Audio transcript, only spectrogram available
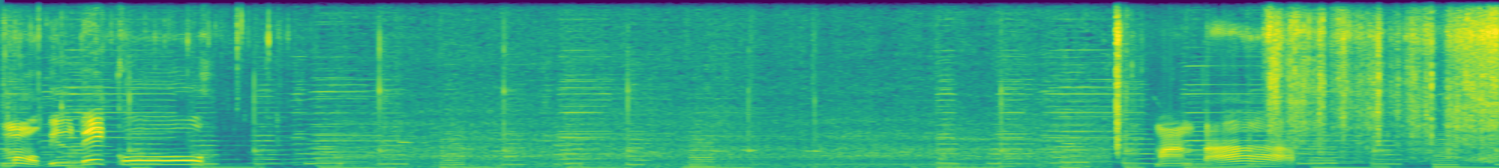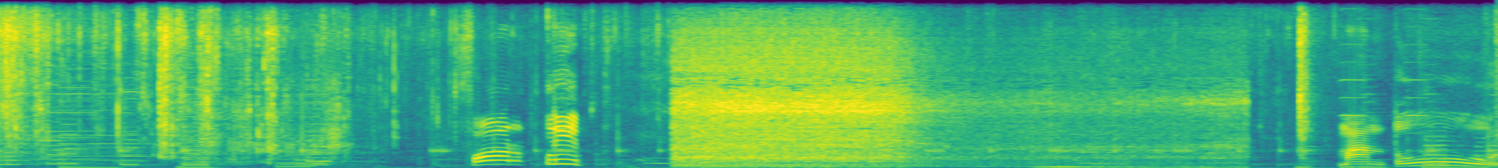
mobil beko. Mantap. Forklift. Mantul.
